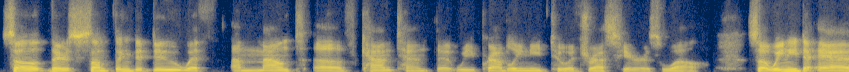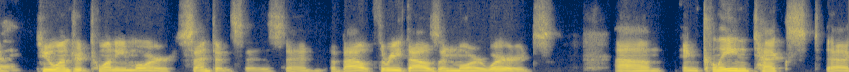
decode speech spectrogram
So there's something to do with amount of content that we probably need to address here as well. So we need to add right. 220 more sentences and about 3,000 more words. Um, and clean text uh,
